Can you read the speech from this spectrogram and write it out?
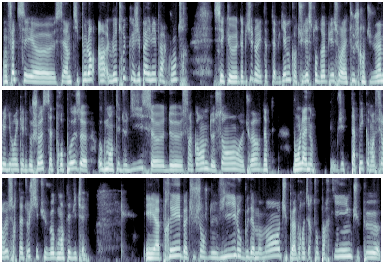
en fait, c'est euh, un petit peu lent. Le truc que j'ai pas aimé par contre, c'est que d'habitude dans les tap-tap games, quand tu laisses ton doigt appuyer sur la touche, quand tu veux améliorer quelque chose, ça te propose euh, augmenter de 10, euh, de 50, de 100, euh, tu vois. Bon là non, tu es obligé de taper comme un furieux sur ta touche si tu veux augmenter vite fait. Et après, bah, tu changes de ville au bout d'un moment, tu peux agrandir ton parking, tu peux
